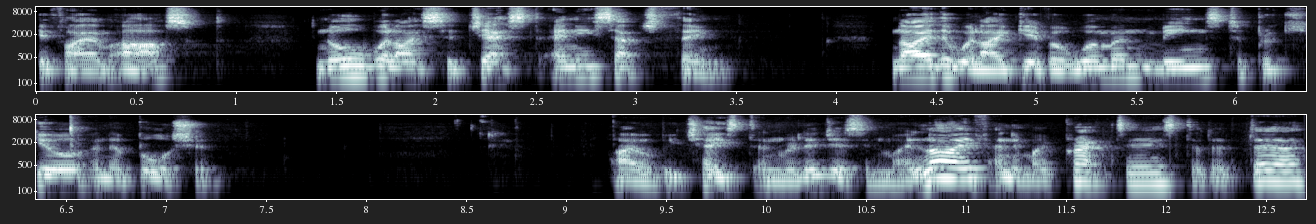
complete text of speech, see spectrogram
if I am asked, nor will I suggest any such thing. Neither will I give a woman means to procure an abortion. I will be chaste and religious in my life and in my practice. Da da da.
